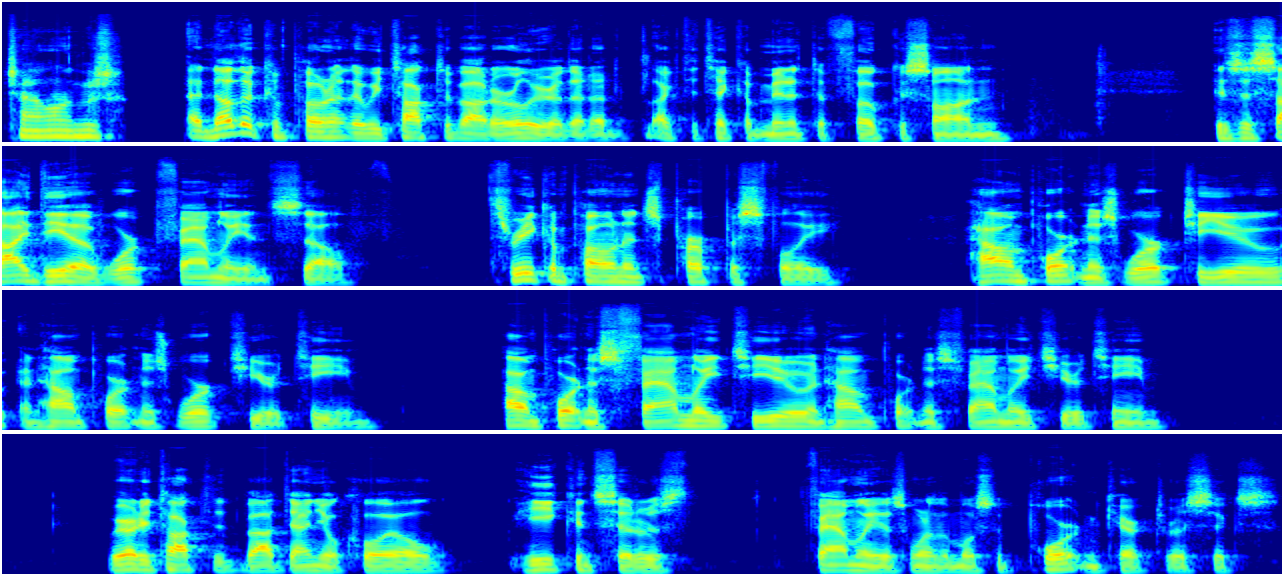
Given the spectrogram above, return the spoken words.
challenge. Another component that we talked about earlier that I'd like to take a minute to focus on is this idea of work, family, and self. Three components purposefully. How important is work to you, and how important is work to your team? how important is family to you and how important is family to your team? We already talked about Daniel Coyle. He considers family as one of the most important characteristics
